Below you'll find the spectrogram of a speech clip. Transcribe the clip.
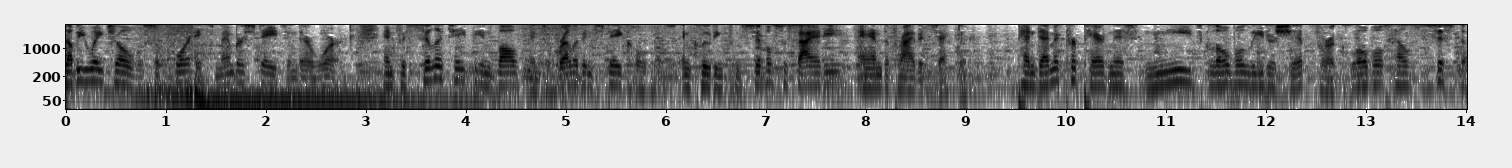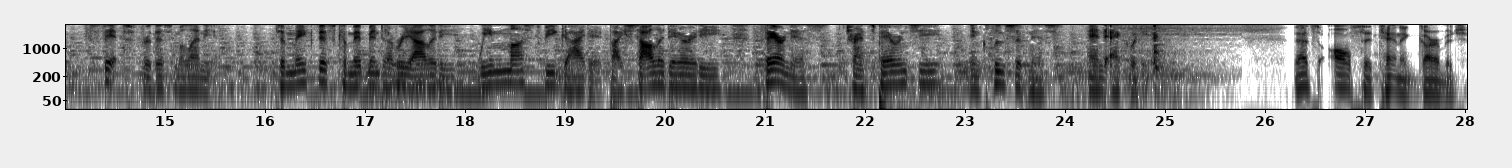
WHO will support its member states in their work and facilitate the involvement of relevant stakeholders, including from civil society and the private sector. Pandemic preparedness needs global leadership for a global health system fit for this millennium. To make this commitment a reality, we must be guided by solidarity, fairness, transparency, inclusiveness, and equity. That's all satanic garbage.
